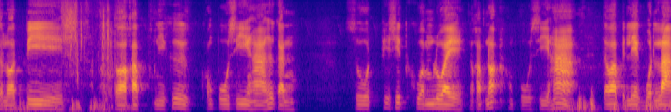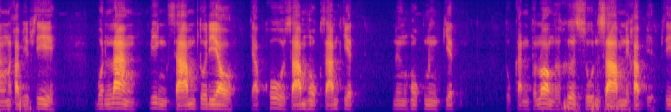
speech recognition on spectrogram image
ตลอดปีต่อครับนี่คือของปูสี่ห้าคือกัน สูตรพิชิตความรวยนะครับเนาะของปูสี่ห้าแต่ว่าเป็นเลขบนล่างนะครับเอฟซีบนล่างวิ่งสามตัวเดียว จับคู่สามหกสามเจ็ดหนึ่งหกหนึ่งเจ็ดตัวกันตัวร่องก็คือศูนย์สามนี่ครับเอฟซี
